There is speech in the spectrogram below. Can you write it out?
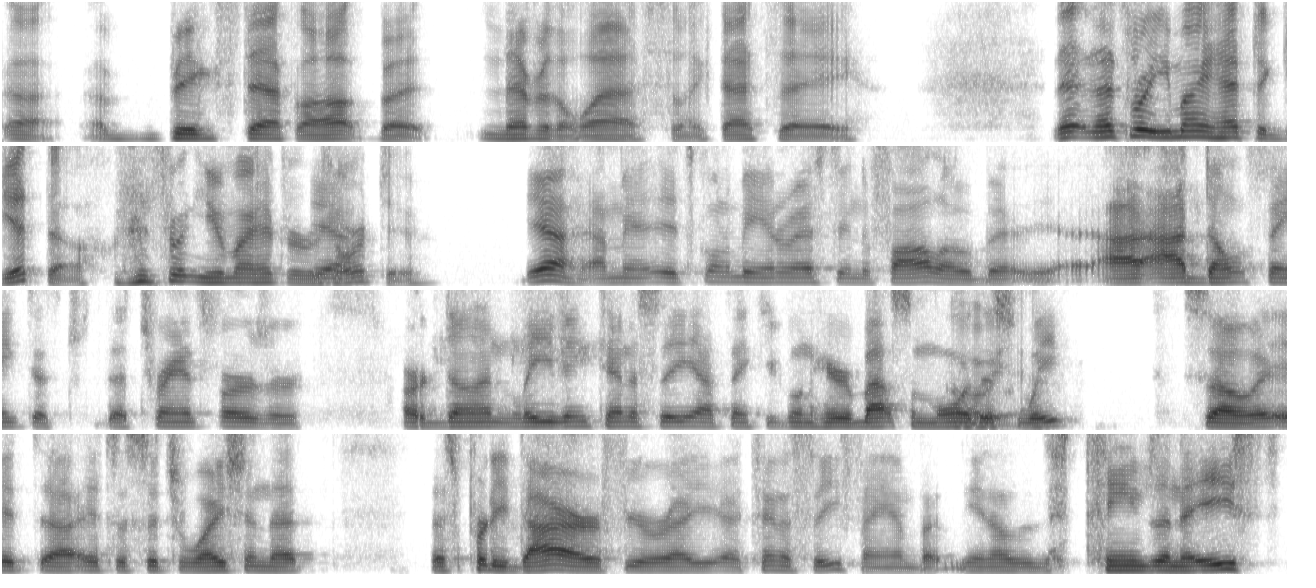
a a big step up, but nevertheless, like that's a that, that's what you might have to get though. That's what you might have to Yeah. resort to. Yeah, I mean it's going to be interesting to follow, but I, I don't think that the transfers are are done leaving Tennessee. I think you're going to hear about some more Oh, this yeah. week. So it uh, it's a situation that that's pretty dire if you're a, a Tennessee fan. But you know the teams in the East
